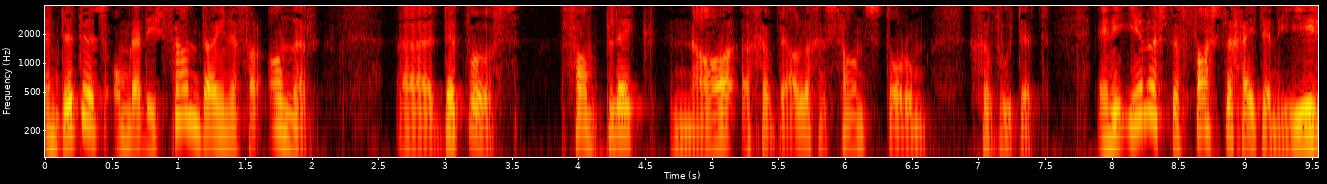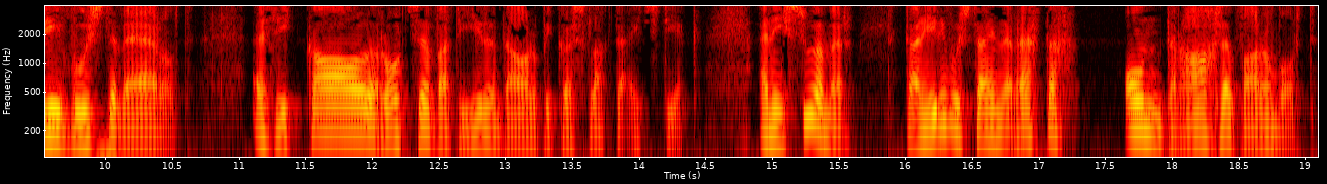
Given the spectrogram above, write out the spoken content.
en dit is omdat die sandduine verander uh dikwels van plek na 'n geweldige sandstorm gewoed het. En die enigste vastigheid in hierdie woeste wêreld is die kaal rotse wat hier en daar op die kusvlakte uitsteek. In die somer kan hierdie woestyn regtig ondraaglik warm word.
